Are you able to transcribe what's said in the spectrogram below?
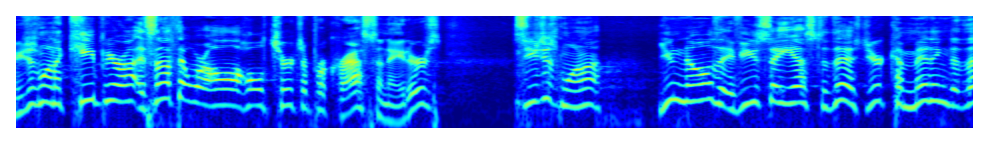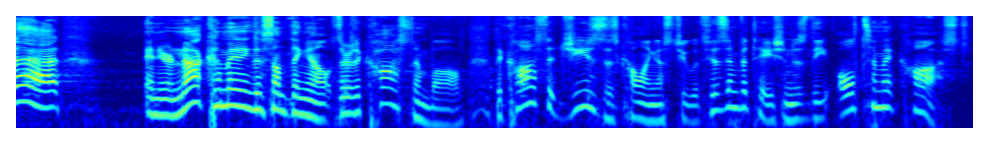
You just want to keep your It's not that we're all a whole church of procrastinators. So you just want to, you know that if you say yes to this, you're committing to that, and you're not committing to something else. There's a cost involved. The cost that Jesus is calling us to with his invitation is the ultimate cost.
